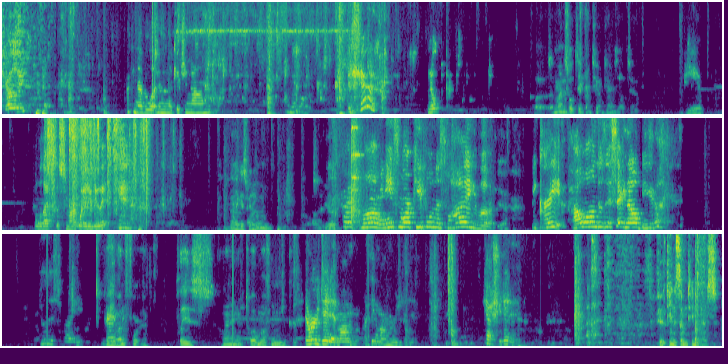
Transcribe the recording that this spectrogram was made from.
Really? I can never let him in the kitchen now. nope. Uh, I might as well take them two ones out too. Yep. Well, that's the smart way to do it. I guess we don't. Yeah, Guys, come on. We need some more people in this live. Yeah. Be great. How long does it say now, Beta? Do this right. Creative on a four. Place lining of twelve muffins. I already did it, Mom. I think Mom already did it. Yeah, she did it. Fifteen to seventeen minutes.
